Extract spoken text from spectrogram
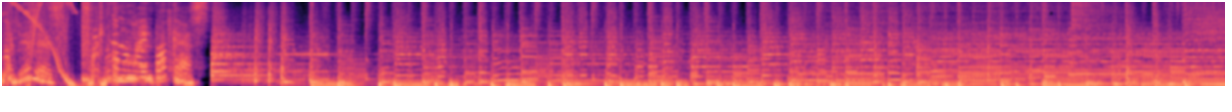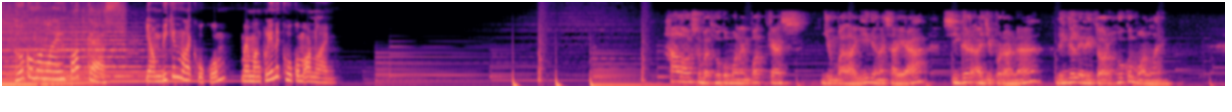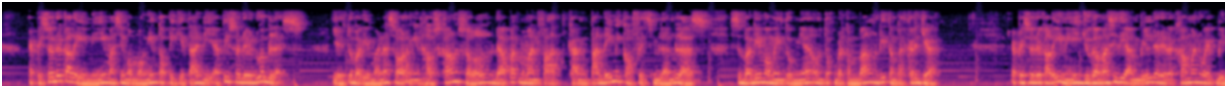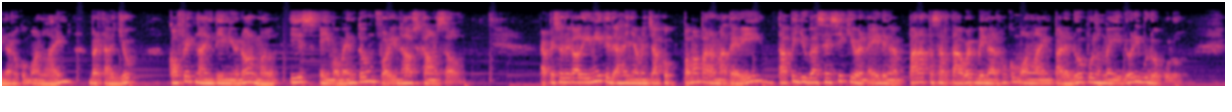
Online Podcast. Hukum Online Podcast. Yang bikin melek hukum memang klinik hukum online. Halo Sobat Hukum Online Podcast, jumpa lagi dengan saya, Sigar Aji Purana, Legal Editor Hukum Online. Episode kali ini masih ngomongin topik kita di episode 12, yaitu bagaimana seorang in-house counsel dapat memanfaatkan pandemi COVID-19 sebagai momentumnya untuk berkembang di tempat kerja. Episode kali ini juga masih diambil dari rekaman webinar hukum online bertajuk COVID-19 New Normal is a Momentum for In-House Counsel. Episode kali ini tidak hanya mencakup pemaparan materi, tapi juga sesi Q&A dengan para peserta webinar hukum online pada 20 Mei 2020.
